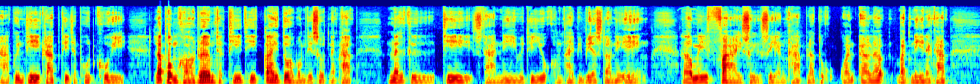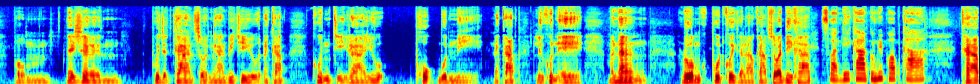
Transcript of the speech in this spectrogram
หาพื้นที่ครับที่จะพูดคุย และผมขอเริ่มจากที่ที่ใกล้ตัวผมที่สุดนะครับ นั่นก็คือที่สถานีวิทยุของไทย PBS เรานี่เอง เรามีฝ่ายสื่อเสียงครับ แล้วทุกวันเออแล้วบัดนี้นะครับ ผมได้เชิญผู้จัดการส่วนงานวิทยุนะครับ คุณจิรายุพุกบุญมีนะครับ หรือคุณเอมานั่งร่วมพูดคุยกับเราครับ สวัสดีครับ สวัสดีค่ะ คุณพี่พบคะครับ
